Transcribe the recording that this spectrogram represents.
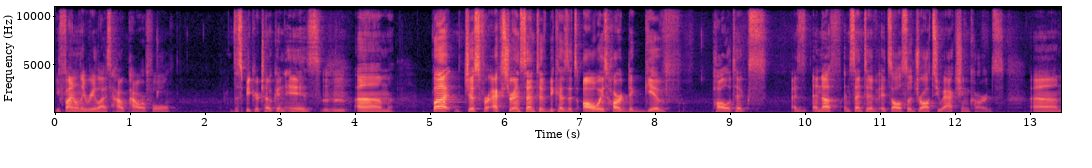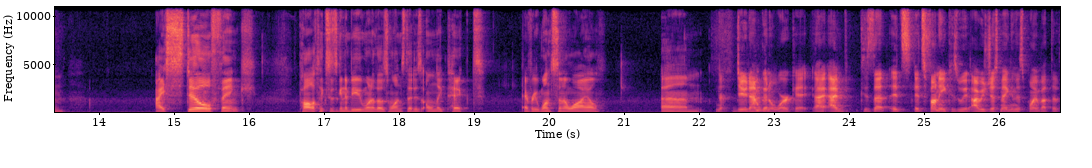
you finally realize how powerful the speaker token is. Mhm. Um, But just for extra incentive, because it's always hard to give politics as enough incentive, it's also draw two action cards. Um, I still think politics is going to be one of those ones that is only picked every once in a while. Um, No, dude, I'm gonna work it. I, I, because that it's it's funny because we I was just making this point about the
